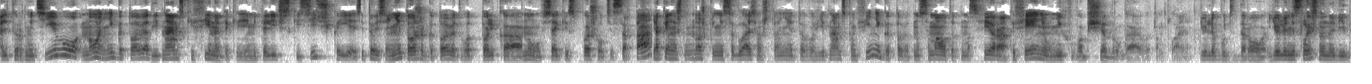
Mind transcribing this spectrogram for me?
альтернативу, но они готовят вьетнамские финны, такие металлические сичка есть. И то есть они тоже готовят вот только, ну, всякие спешлти сорта. Я, конечно, немножко не согласен, что они это во вьетнамском фине готовят, но сама вот атмосфера кофейни у них вообще другая в этом плане. Юля, будь здорова. Юлю не слышно на вид.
